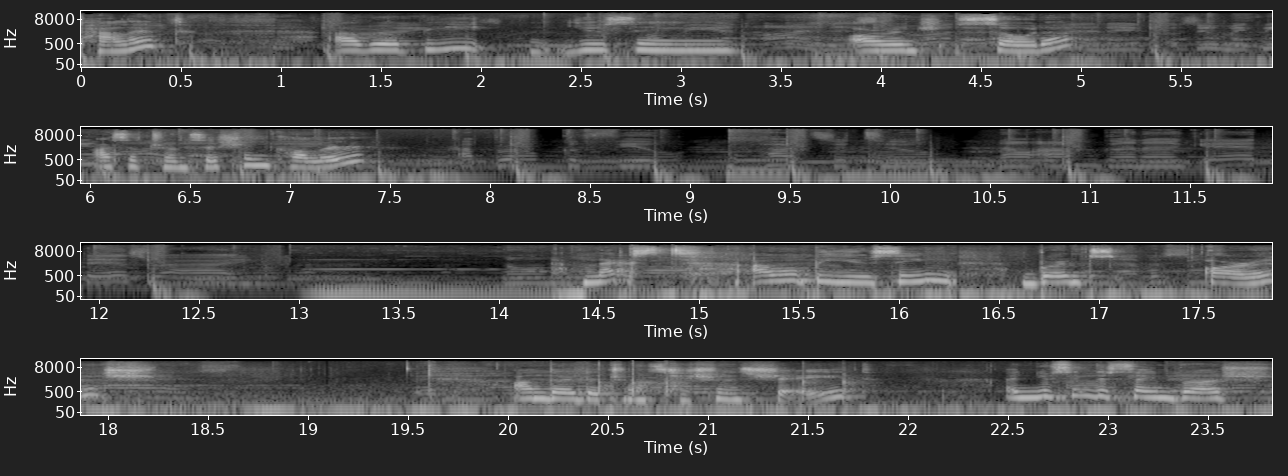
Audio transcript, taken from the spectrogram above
palette, I will be using orange soda as a transition color. Next, I will be using burnt orange under the transition shade and using the same brush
